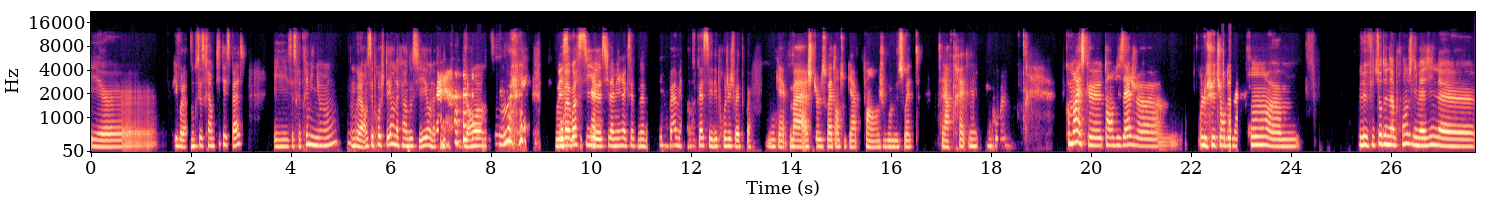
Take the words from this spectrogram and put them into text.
Et, euh, et, voilà, donc ce serait un petit espace et ce serait très mignon. Donc voilà, on s'est projeté, on a fait un dossier, on a fait des plans. on va voir si, si, la mairie accepte notre dossier ou pas, mais en tout cas, c'est des projets chouettes. Quoi. Ok, bah, je te le souhaite en tout cas. Enfin, je vous le souhaite. Ça a l'air très, très mmh. cool. Comment est-ce que tu envisages le futur de Napron euh, Le futur de Napron, je l'imagine euh,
